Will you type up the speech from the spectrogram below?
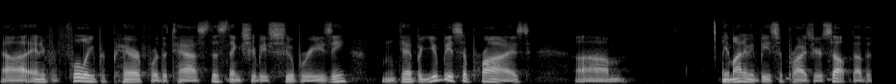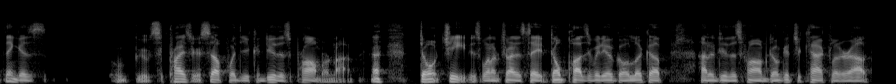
Uh, and if you're fully prepared for the TASC, this thing should be super easy. Okay, but you'd be surprised. Um, you might even be surprised yourself. Now the thing is, you're yourself whether you can do this problem or not. Don't cheat, is what I'm trying to say. Don't pause the video, go look up how to do this problem. Don't get your calculator out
